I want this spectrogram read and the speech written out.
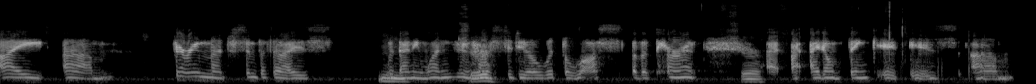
I um, very much sympathize with Mhm. anyone who Sure. has to deal with the loss of a parent. Sure. I, I, don't think it is. Um,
